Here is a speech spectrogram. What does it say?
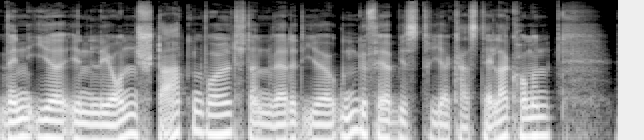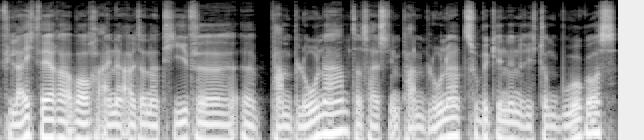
Wenn ihr in Leon starten wollt, dann werdet ihr ungefähr bis Triacastella kommen. Vielleicht wäre aber auch eine Alternative äh, Pamplona, das heißt in Pamplona zu beginnen Richtung Burgos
